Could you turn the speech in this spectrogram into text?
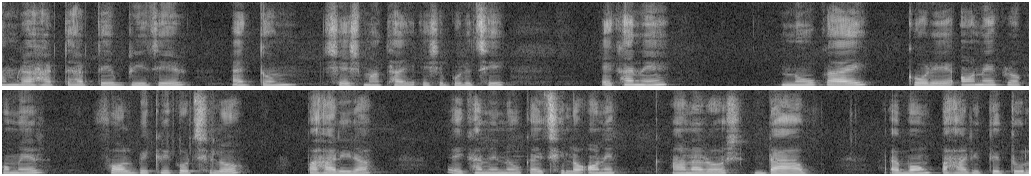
আমরা হাঁটতে হাঁটতে ব্রিজের একদম শেষ মাথায় এসে পড়েছি। এখানে নৌকায় করে অনেক রকমের ফল বিক্রি করছিল পাহাড়িরা। এখানে নৌকায় ছিল অনেক আনারস, ডাব এবং পাহাড়ি তেঁতুল।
